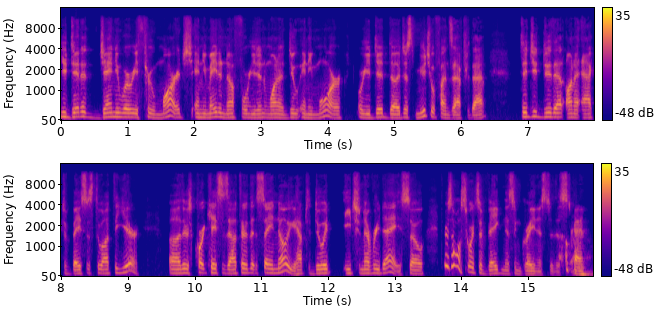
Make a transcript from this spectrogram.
you did it January through March and you made enough where you didn't want to do any more, or you did uh, just mutual funds after that, did you do that on an active basis throughout the year? Uh, there's court cases out there that say no, you have to do it each and every day. So there's all sorts of vagueness and grayness to this. Okay, stuff.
